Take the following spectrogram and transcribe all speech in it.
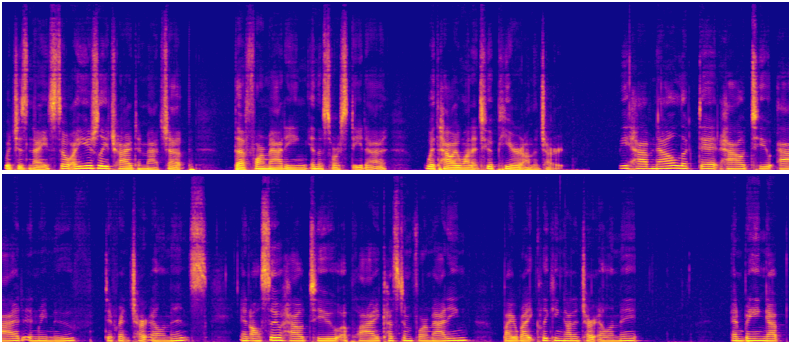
which is nice. So I usually try to match up the formatting in the source data with how I want it to appear on the chart. We have now looked at how to add and remove different chart elements and also how to apply custom formatting by right clicking on a chart element and bringing up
